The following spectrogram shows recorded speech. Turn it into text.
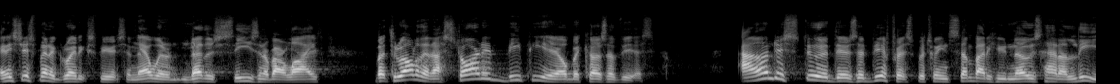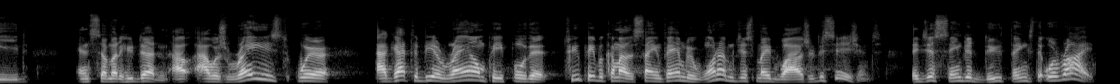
and it's just been a great experience. And now we're another season of our life but through all of that, I started BPL because of this. I understood there's a difference between somebody who knows how to lead and somebody who doesn't. I, I, was raised where I got to be around people that two people come out of the same family, one of them just made wiser decisions. They just seemed to do things that were right.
